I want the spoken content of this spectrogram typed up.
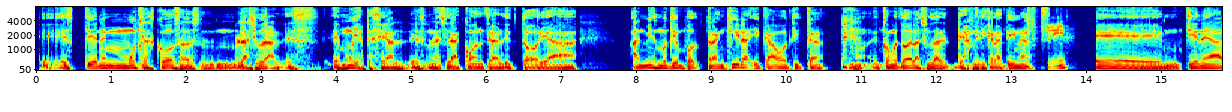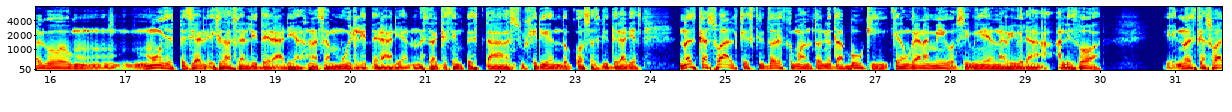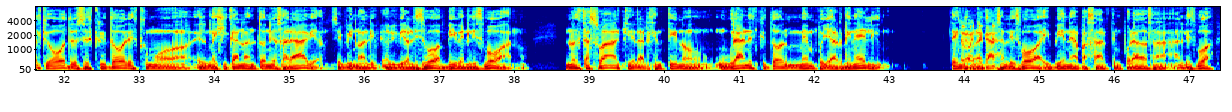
es, tiene muchas cosas. La ciudad es, es muy especial, es una ciudad contradictoria, al mismo tiempo tranquila y caótica, ¿no? como toda la ciudad de América Latina. Sí. Eh, tiene algo muy especial, es una ciudad literaria, es una ciudad muy literaria, una ciudad que siempre está sugiriendo cosas literarias. No es casual que escritores como Antonio Tabucchi, que era un gran amigo, se vinieran a vivir a, a Lisboa. Eh, no es casual que otros escritores como el mexicano Antonio Sarabia se vino a, a, vivir a Lisboa, vive en Lisboa, ¿no? No es casual que el argentino, un gran escritor, Mempo Giardinelli, tenga una casa en Lisboa y viene a pasar temporadas a, a Lisboa.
